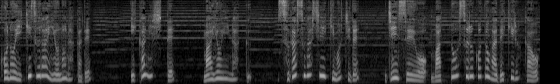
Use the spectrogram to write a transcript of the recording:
この生きづらい世の中でいかにして迷いなくすがすがしい気持ちで人生を全うすることができるかを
